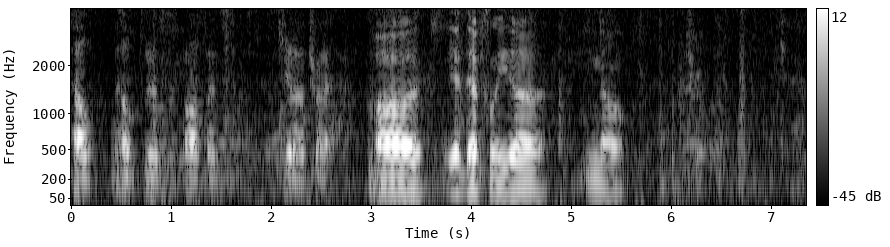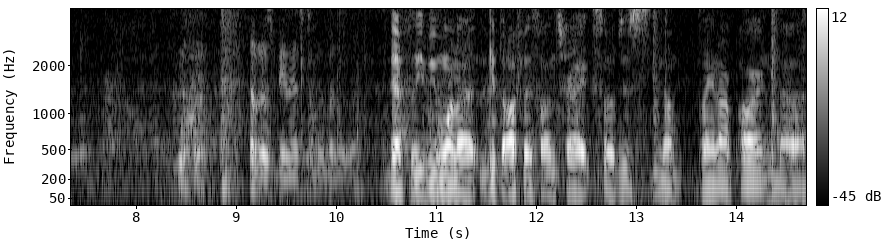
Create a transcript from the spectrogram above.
help help this offense get on track? Uh, yeah, definitely. Uh, you know, That was being estimate, by the way. definitely we want to get the offense on track. So just you know playing our part and uh,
